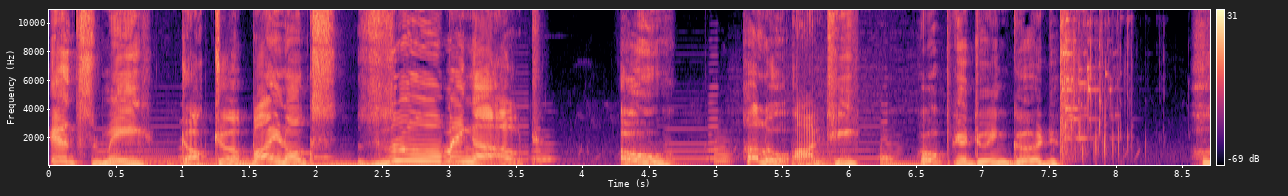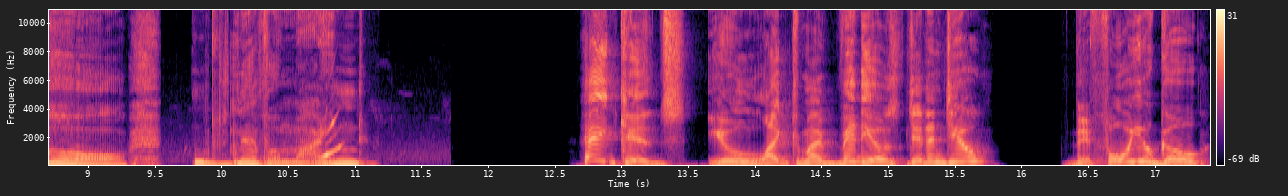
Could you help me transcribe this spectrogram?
it's me, Dr. Binocs, zooming out. Oh, hello, Auntie. Hope you're doing good. Oh, never mind. Hey kids, you liked my videos, didn't you? Before you go,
